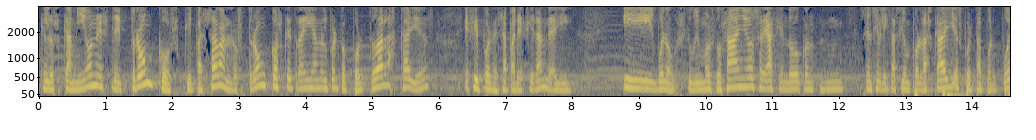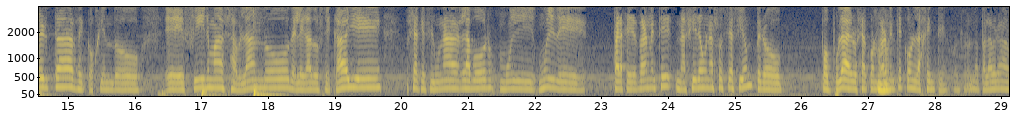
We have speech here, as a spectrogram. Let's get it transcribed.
que los camiones de troncos que pasaban, los troncos que traían del puerto por todas las calles, es decir, pues desaparecieran de allí. Y bueno, estuvimos dos años eh, haciendo mm, sensibilización por las calles, puerta por puerta, recogiendo eh, firmas, hablando, delegados de calle. O sea, que fue una labor muy, muy de. para que realmente naciera una asociación, pero popular, o sea, con, realmente con la gente. La palabra.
